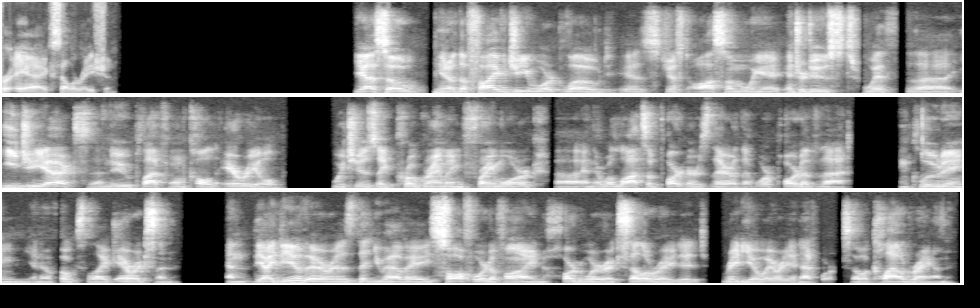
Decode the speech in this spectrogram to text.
for AI acceleration? Yeah, so you know the 5G workload is just awesome. We introduced with the EGX a new platform called Aerial, which is a programming framework, uh, and there were lots of partners there that were part of that, including you know folks like Ericsson. And the idea there is that you have a software-defined, hardware-accelerated radio area network, so a cloud RAN,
